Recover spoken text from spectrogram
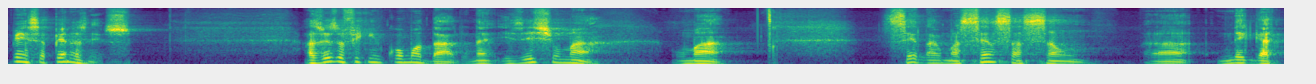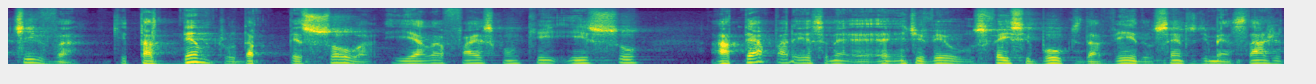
Pense apenas nisso. Às vezes eu fico incomodado, né? Existe uma, uma sei lá, uma sensação uh, negativa que está dentro da pessoa e ela faz com que isso até apareça. Né? É, a gente vê os Facebooks da vida, os centros de mensagem,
